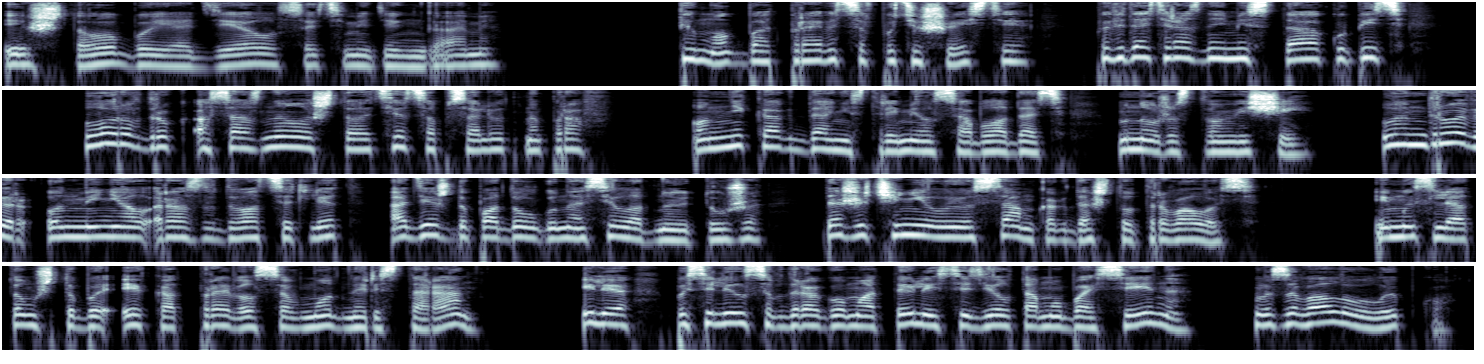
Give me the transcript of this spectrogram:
И что бы я делал с этими деньгами? Ты мог бы отправиться в путешествие, повидать разные места, купить... Лора вдруг осознала, что отец абсолютно прав. Он никогда не стремился обладать множеством вещей. Лендровер он менял раз в двадцать лет, одежду подолгу носил одну и ту же, даже чинил ее сам, когда что-то рвалось. И мысль о том, чтобы Эк отправился в модный ресторан или поселился в дорогом отеле и сидел там у бассейна, вызывала улыбку.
